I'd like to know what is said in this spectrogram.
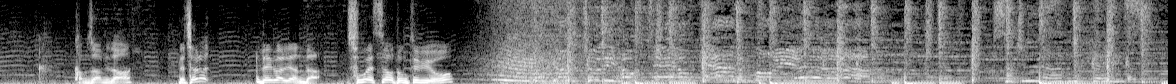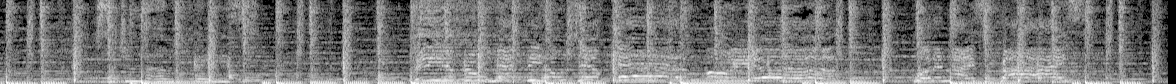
감사합니다. 네, 저는 내 관리한다. 수고했어 동티뷰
